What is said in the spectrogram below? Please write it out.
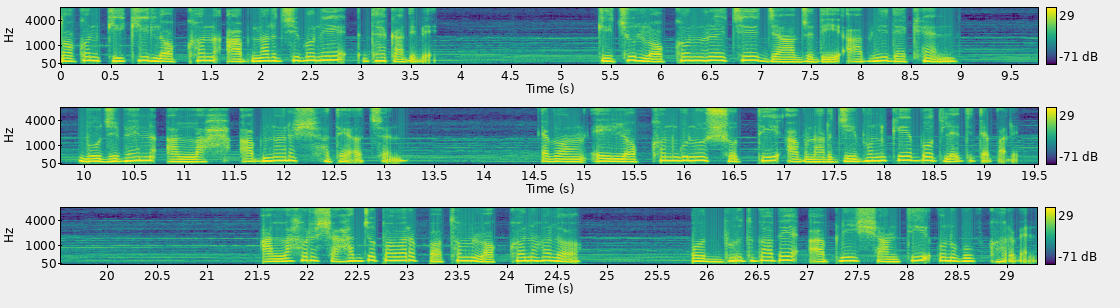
তখন কি কি লক্ষণ আপনার জীবনে দেখা দিবে? কিছু লক্ষণ রয়েছে যা যদি আপনি দেখেন, বুঝবেন আল্লাহ আপনার সাথে আছেন। এবং এই লক্ষণগুলো সত্যি আপনার জীবনকে বদলে দিতে পারে। আল্লাহর সাহায্য পাওয়ার প্রথম লক্ষণ হল অদ্ভুতভাবে আপনি শান্তি অনুভব করবেন।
